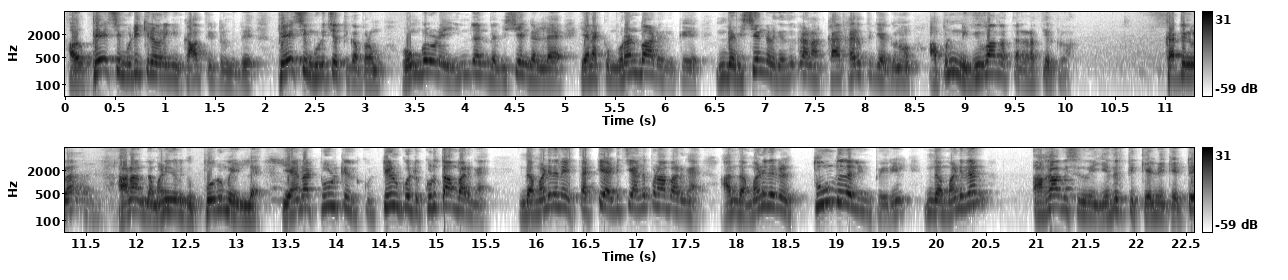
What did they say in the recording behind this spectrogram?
அவர் பேசி முடிக்கிற வரைக்கும் காத்துக்கிட்டு இருந்துட்டு பேசி முடிச்சதுக்கு அப்புறம் உங்களுடைய இந்த இந்த விஷயங்கள்ல எனக்கு முரண்பாடு இருக்கு. இந்த விஷயங்களுக்கு எதுக்காக நான் க- கருத்து கேட்கணும் அப்படின்னு நீ விவாதத்தை நடத்தியிருக்கலாம். கரெக்டுங்களா ஆனால் அந்த மனிதனுக்கு பொறுமை இல்லை. ஏன்னா டூல் கிட் டூல் கிட் கொடுத்தான் பாருங்க. இந்த மனிதனை தட்டி அடித்து அனுப்புனா பாருங்க. அந்த மனிதர்கள் தூண்டுதலின் பேரில் இந்த மனிதன் மகாவிஷ்ணுவை எதிர்த்து கேள்வி கேட்டு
